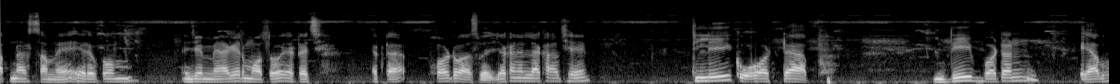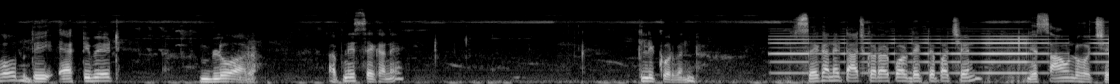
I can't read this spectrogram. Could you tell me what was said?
আপনার সামনে এরকম যে ম্যাগের মতো একটা একটা ফটো আসবে, যেখানে লেখা আছে ক্লিক ও tap the button above the activate blower. আপনি সেখানে ক্লিক করবেন। সেখানে টাচ করার পর দেখতে পাচ্ছেন যে সাউন্ড হচ্ছে।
